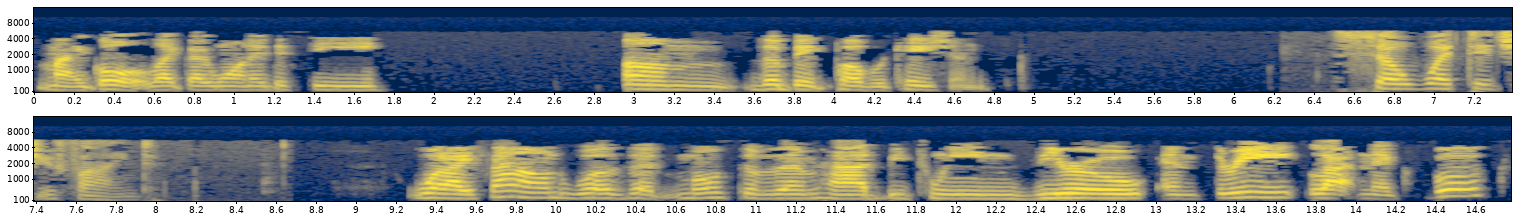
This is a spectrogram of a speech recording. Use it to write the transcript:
my goal. Like I wanted to see um the big publications. So what did you find? what I found was that most of them had between zero and three Latinx books.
